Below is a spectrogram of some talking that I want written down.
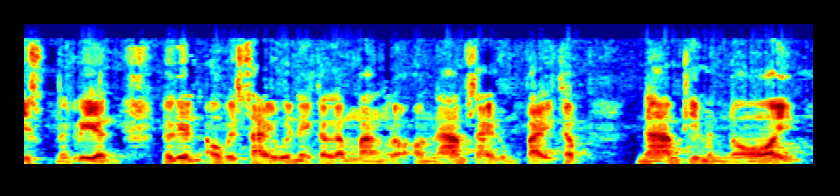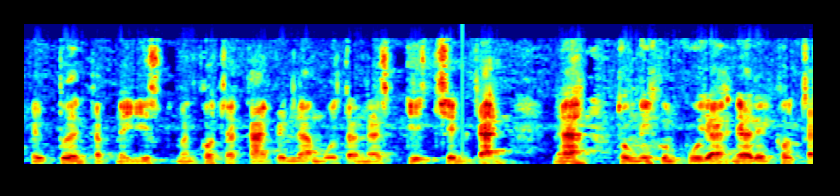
ยิสต์นักเรียน นักเรียนเอาไปใส่ไว้ในกระมังเราเอาน้ำใส่ลงไปครับ น้ำที่มันน้อยไปเปื้อนกับในยิสต์มันก็จะกลายเป็นน้ำมุตนัสจิตเช่นกันนะตรงนี้คุณครูอยากให้นักเรียนเข้าใจ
